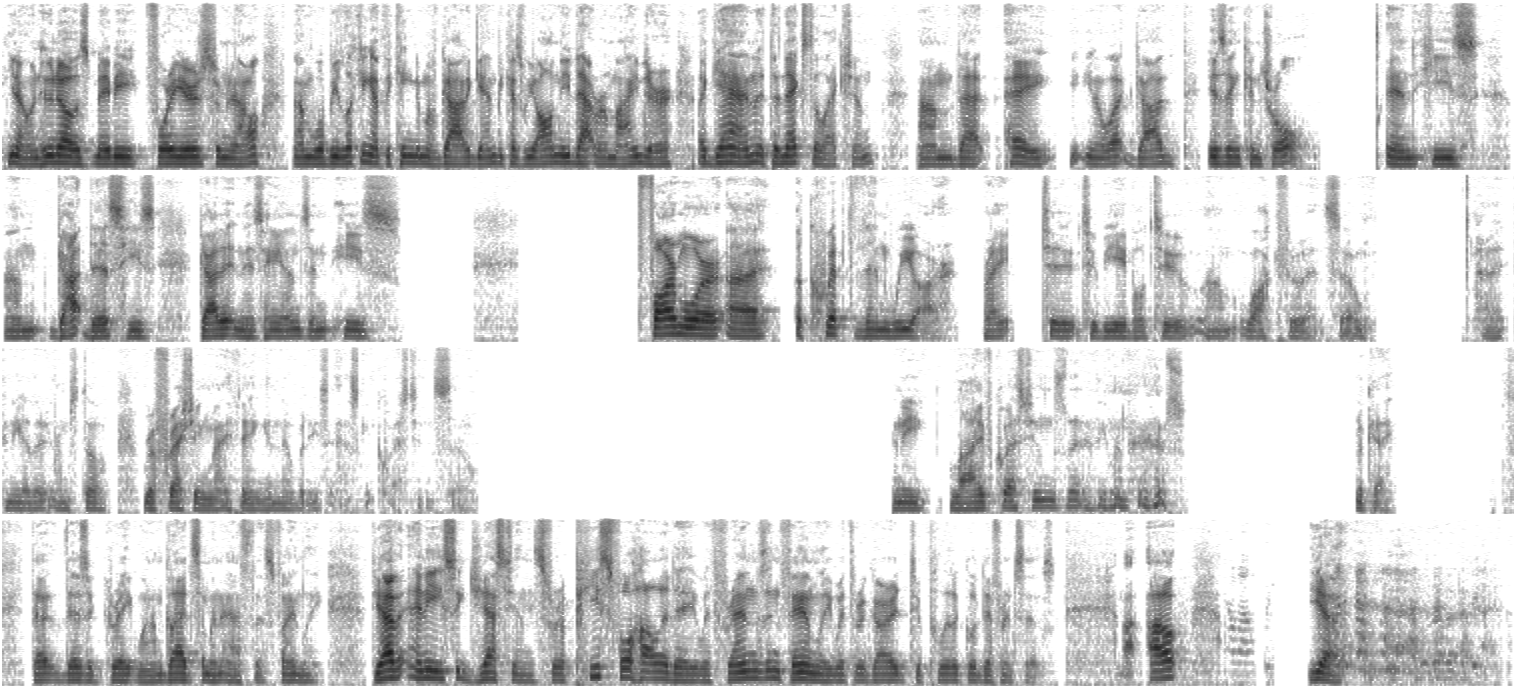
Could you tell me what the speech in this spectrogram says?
you know, and who knows, maybe four years from now, um, we'll be looking at the kingdom of God again because we all need that reminder again at the next election um, that, hey, you know what? God is in control and he's um, got this. He's got it in his hands and he's far more uh, equipped than we are, right? To, to be able to um, walk through it. So, all right. Any other? I'm still refreshing my thing and nobody's asking questions. So, any live questions that anyone has? Okay. That, there's a great one. I'm glad someone asked this finally. Do you have any suggestions for a peaceful holiday with friends and family with regard to political differences? I'll, yeah.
